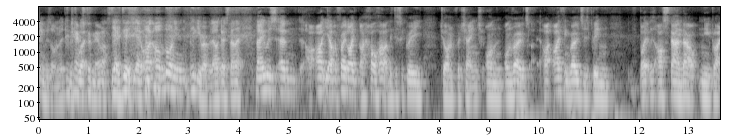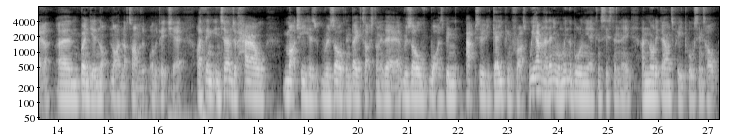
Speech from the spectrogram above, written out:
he, was on, which, He which came worked. stood near us. Yeah, he did. Yeah, well, I, oh, Lorne and Piggy are over there. I'll go stand there. No, it was. Um, I, I, yeah, I'm afraid I, I wholeheartedly disagree, John, for a change on on Rhodes. I, I think Rhodes has been our standout new player. Um, Buendia not not had enough time on the on the pitch yet. I think in terms of how much he has resolved, and Dave touched on it there, resolved what has been absolutely gaping for us. We haven't had anyone win the ball in the air consistently and nod it down to people since Holt,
